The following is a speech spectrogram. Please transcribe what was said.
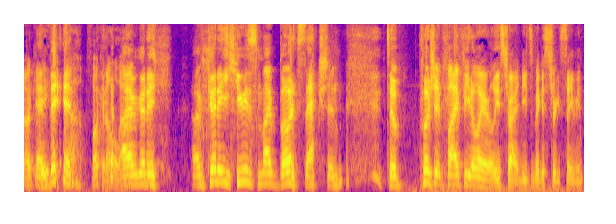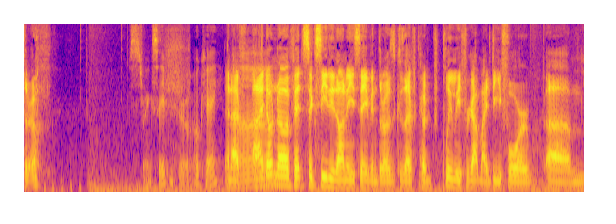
okay. And then yeah, fuck it. I'll allow I'm gonna I'm gonna use my bonus action to push it five feet away, or at least try. It needs to make a strength saving throw. Strength saving throw. Okay. And I, I don't Um, know if it succeeded on any saving throws because I completely forgot my D4 um,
